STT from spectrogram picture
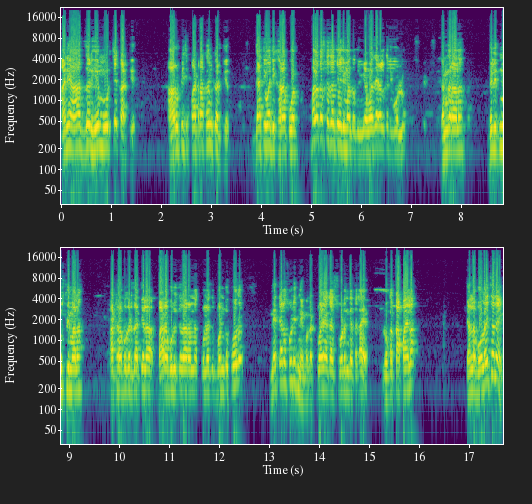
आणि आज जर हे मोर्चे काढतात आरोपीची पाठराखण करतात जातीवादी खरा कोण? मला कसं जातीवादी म्हणता तुम्ही? मी वजाराला कधी बोललो? धनगराला? दलित मुस्लिमाला? अठरा पगड जातीला बारा बोलुतेदारांना कोणाचं बंद खोल नेत्याला सोडित नाही. मग टोळ्या काय सोडून देता काय? लोक कापायला? त्यांना बोलायचं नाही.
